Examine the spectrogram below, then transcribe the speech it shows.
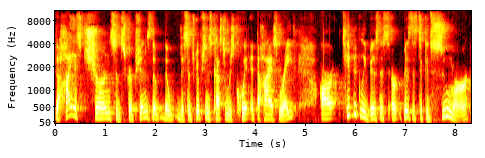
the highest churn subscriptions, the, the, the subscriptions customers quit at the highest rate, are typically business or business to consumer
